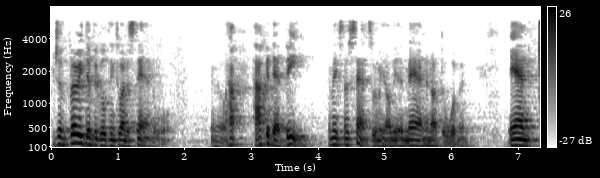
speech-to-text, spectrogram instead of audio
which is a very difficult thing to understand. You know, how, how could that be? It makes no sense. I mean, only the man and not the woman. And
